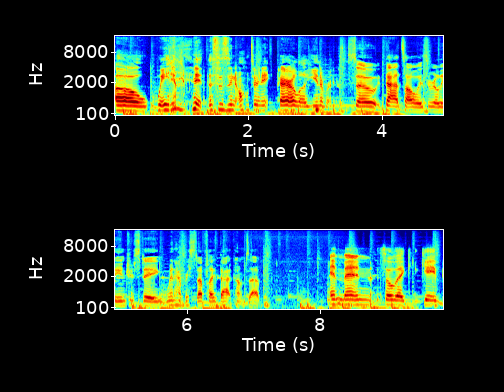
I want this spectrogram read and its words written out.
oh, wait a minute, this is an alternate parallel universe. So that's always really interesting whenever stuff like that comes up. And then, so like, Gabe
